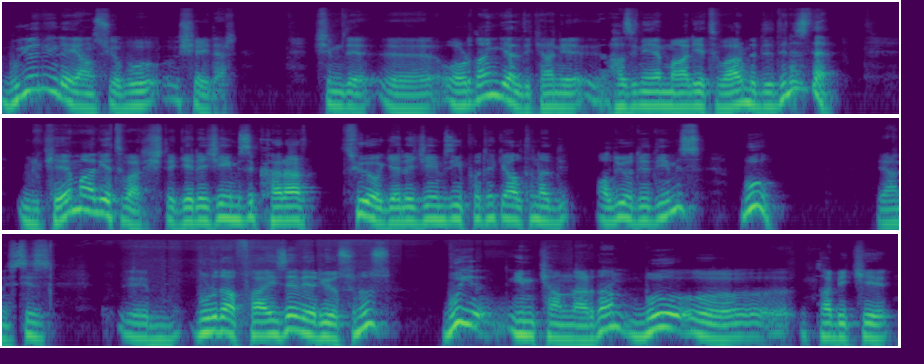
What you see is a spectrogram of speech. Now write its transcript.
bu yönüyle yansıyor bu şeyler. Şimdi e, oradan geldik hani hazineye maliyeti var mı dediniz de ülkeye maliyeti var. İşte geleceğimizi karartıyor, geleceğimizi ipotek altına alıyor dediğimiz bu. Yani siz e, burada faize veriyorsunuz. Bu imkanlardan, bu e, tabii ki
